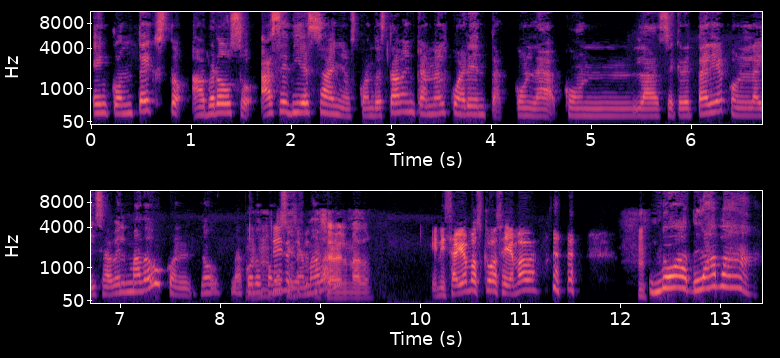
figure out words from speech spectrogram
en contexto a Broso hace 10 años, cuando estaba en Canal 40 con la, con la secretaria, con la Isabel Mado, con, no me acuerdo cómo sí, se llamaba. Isabel Mado. Y ni sabíamos cómo se llamaba. no hablaba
